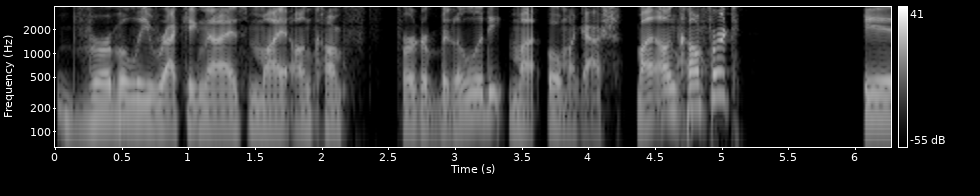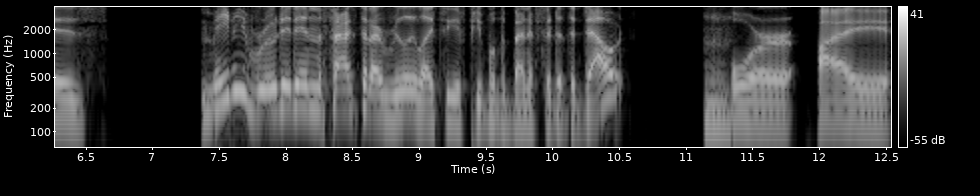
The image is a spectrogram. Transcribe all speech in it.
verbally recognize my uncomfortability, my, oh my gosh, my uncomfort is maybe rooted in the fact that I really like to give people the benefit of the doubt, Mm. or I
